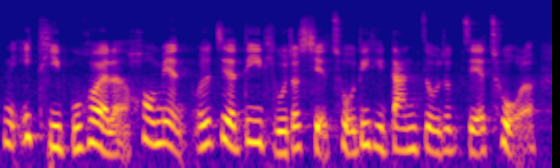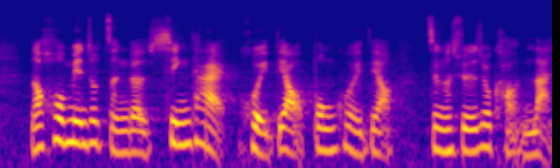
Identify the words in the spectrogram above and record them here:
你一题不会了，后面我就记得第一题我就写错，第一题单字我就直接错了，然后后面就整个心态毁掉，崩溃掉，整个学的就考很烂。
